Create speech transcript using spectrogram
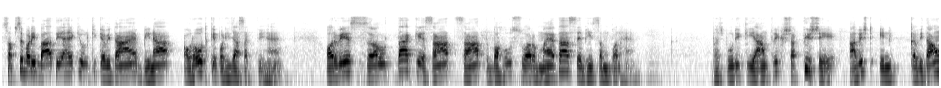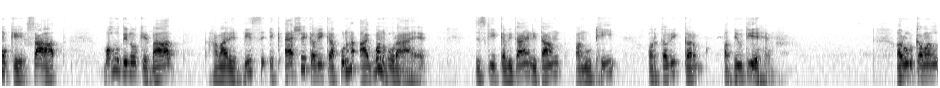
सबसे बड़ी बात यह है कि उनकी कविताएँ बिना अवरोध के पढ़ी जा सकती हैं, और वे सरलता के साथ साथ बहुस्वरमयता से भी संपन्न हैं। भोजपुरी की आंतरिक शक्ति से आविष्ट इन कविताओं के साथ बहुत दिनों के बाद हमारे बीच से एक ऐसे कवि का पुनः आगमन हो रहा है, जिसकी कविताएँ नितांत अनूठी और कवि कर्म अद्वितीय है। अरुण कमल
